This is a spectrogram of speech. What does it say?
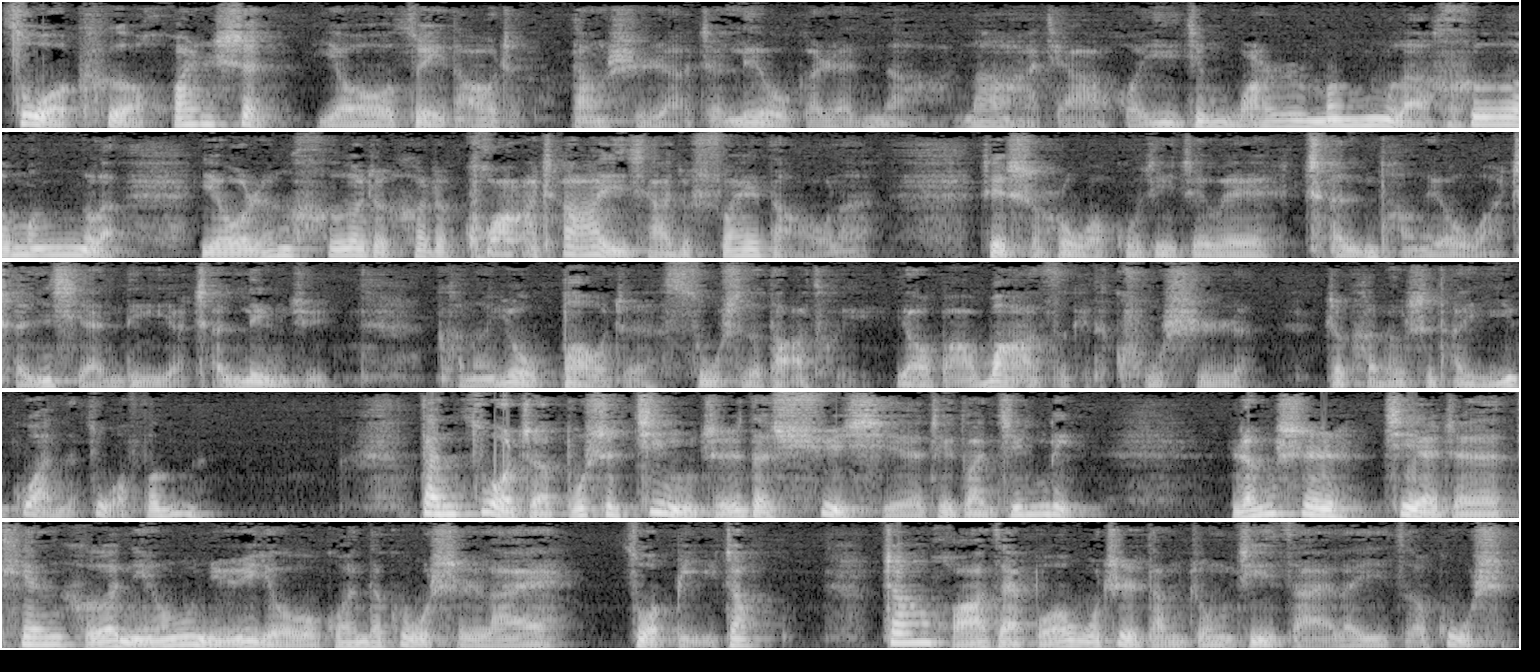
做客欢甚。有醉倒者，当时啊，这六个人呐，那家伙已经玩懵了，喝懵了。有人喝着喝着，咵嚓一下就摔倒了。这时候，我估计这位陈朋友啊，陈贤弟呀，陈令举，可能又抱着苏轼的大腿，要把袜子给他哭湿啊。这可能是他一贯的作风啊。但作者不是径直的续写这段经历。仍是借着天河牛女有关的故事来做比照。张华在《博物志》当中记载了一则故事：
